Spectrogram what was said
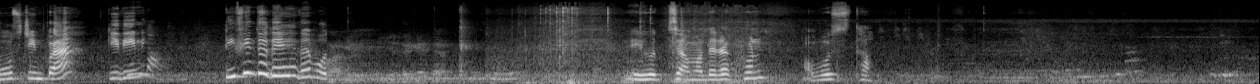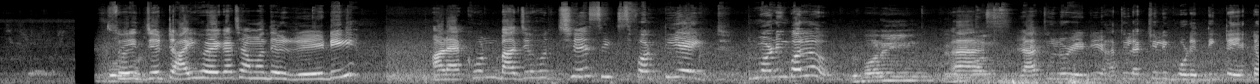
মোস্ট ইম্পা কি দিন টিফিন তো দে দেবো। এই হচ্ছে আমাদের এখন অবস্থা। তো এই যে টাই হয়ে গেছে আমাদের রেডি আর এখন বাজে হচ্ছে six forty eight good morning বলো গুড মর্নিং রাতুলও রেডি। রাতুল অ্যাকচুয়ালি ভোরের দিকটাই একটা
